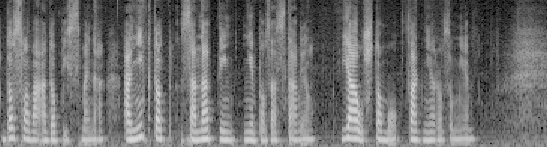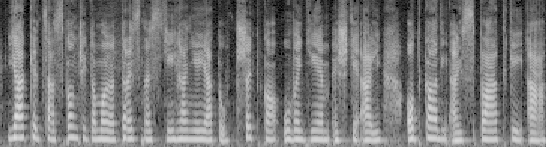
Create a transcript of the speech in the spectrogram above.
Doslova a do písmena. A nikto sa nad tým nepozastavil. Ja už tomu fakt nerozumiem. Ja keď sa skončí to moje trestné stíhanie, ja tu všetko uvediem, ešte aj odklady, aj splátky a e,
